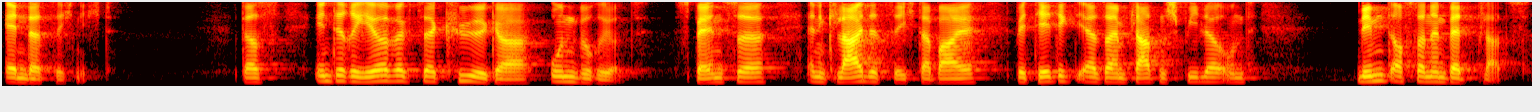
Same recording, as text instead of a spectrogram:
ändert sich nicht. Das Interieur wirkt sehr kühl, gar unberührt. Spencer entkleidet sich, dabei betätigt er seinen Plattenspieler und nimmt auf seinem Bett Platz.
